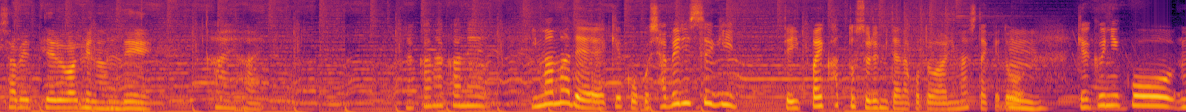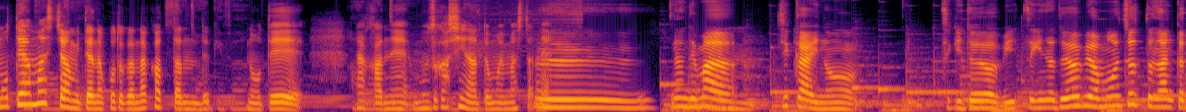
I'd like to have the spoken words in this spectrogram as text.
喋ってるわけなんで、はいはい。なかなかね今まで結構こう喋りすぎていっぱいカットするみたいなことはありましたけど、うん。逆にこう持て余しちゃうみたいなことがなかったのでなんかね難しいなって思いましたうね。なんでまあ、うん。次回の次土曜日次の土曜日はもうちょっとなんか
